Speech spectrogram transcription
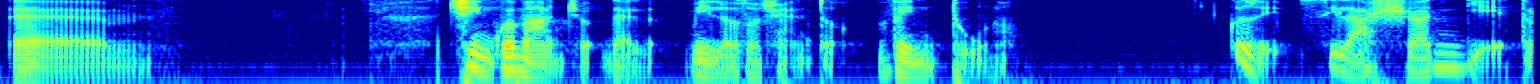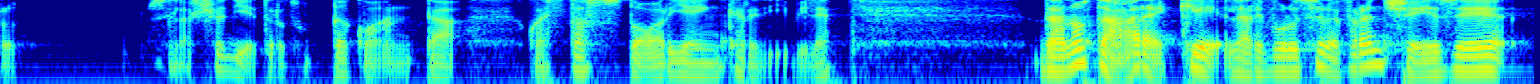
Eh, 5 maggio del 1821. Così si lascia indietro, si lascia dietro tutta quanta questa storia incredibile. Da notare che la rivoluzione francese,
